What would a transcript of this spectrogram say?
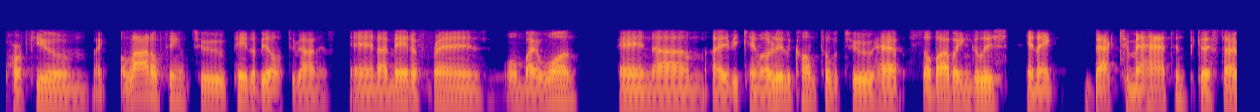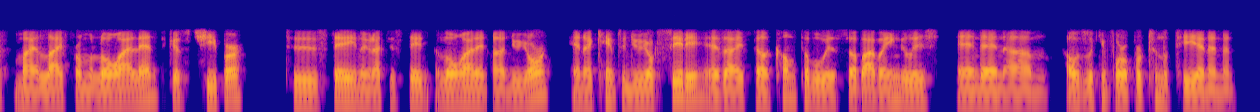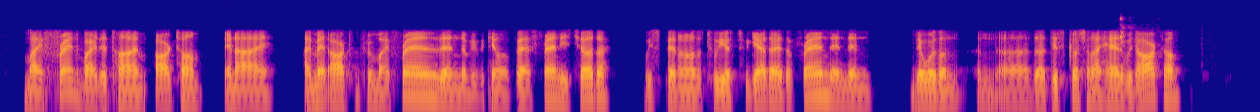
perfume, like a lot of things to pay the bill, to be honest. And I made a friends one by one, and um, I became a little comfortable to have survival English, and I back to Manhattan because I started my life from Long Island because it's cheaper to stay in the United States, Long Island, uh, New York. And I came to New York City as I felt comfortable with survival English. And then um, I was looking for opportunity. And then my friend by the time, Artem, and I, I met Artem through my friends, and we became a best friend each other. We spent another two years together as a friend, and then there was an, an, uh, the discussion I had with Artem.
